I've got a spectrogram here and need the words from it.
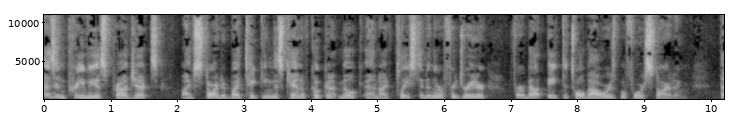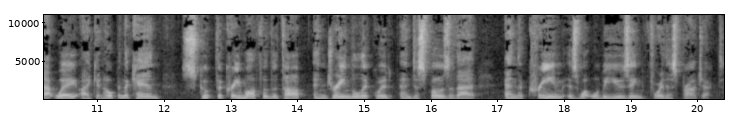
As in previous projects, I've started by taking this can of coconut milk and I've placed it in the refrigerator for about 8 to 12 hours before starting. That way I can open the can, scoop the cream off of the top, and drain the liquid and dispose of that. And the cream is what we'll be using for this project.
